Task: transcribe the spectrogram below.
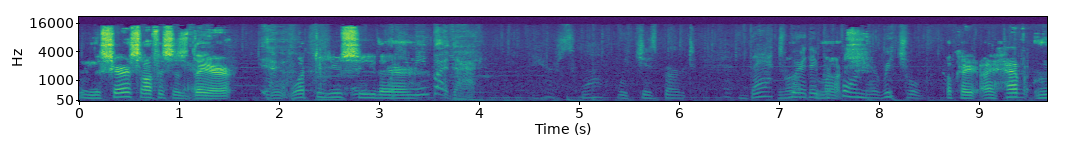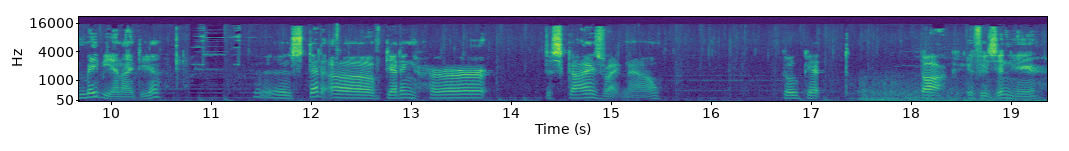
And the sheriff's office is there. What do you see there? What do there? you mean by that? They're swamp witches, Bert. That's Not where they perform their ritual. Okay, I have maybe an idea. Instead of getting her disguise right now, go get Doc if he's in here.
